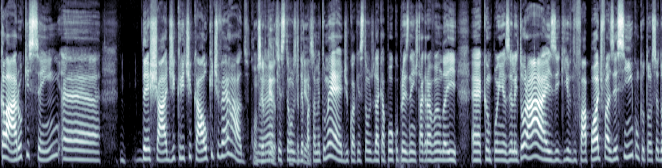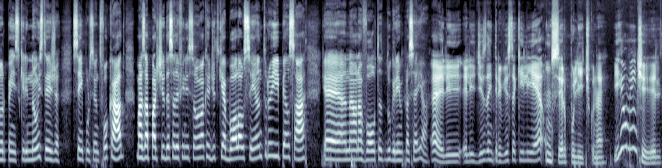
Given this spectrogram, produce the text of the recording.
Claro que sem é, deixar de criticar o que tiver errado. Com né? certeza. A questão de certeza. departamento médico, a questão de daqui a pouco o presidente está gravando aí é, campanhas eleitorais e que pode fazer sim com que o torcedor pense que ele não esteja 100% focado, mas a partir dessa definição eu acredito que é bola ao centro e pensar é, na, na volta do Grêmio para a Série A. É, ele, ele diz na entrevista que ele é um ser político, né? E realmente, ele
